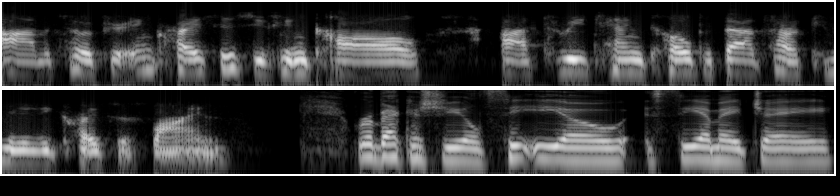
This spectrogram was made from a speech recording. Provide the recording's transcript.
Um, so if you're in crisis you can call uh, 310 cope. That's our community crisis line Rebecca Shields, CEO, CMHA,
